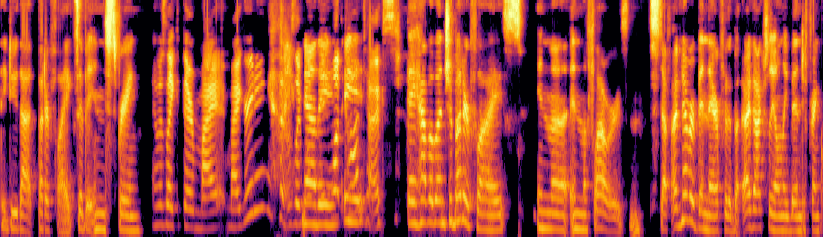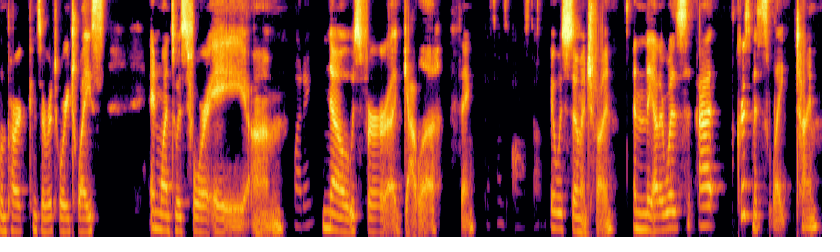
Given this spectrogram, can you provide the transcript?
They do that butterfly exhibit in the spring. It was like they're mi- migrating. I was like, No, what, they- what they- context? They have a bunch of butterflies in the in the flowers and stuff. I've never been there for the but I've actually only been to Franklin Park Conservatory twice. And once was for a um Wedding. no, it was for a gala thing. That sounds awesome. It was so much fun. And the other was at Christmas light time.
